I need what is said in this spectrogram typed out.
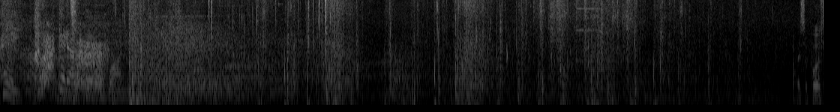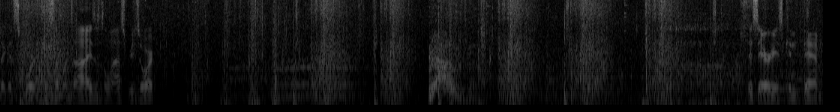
Hey, crack it up there, Wanda. Suppose I could squirt into someone's eyes as a last resort. This area is condemned.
